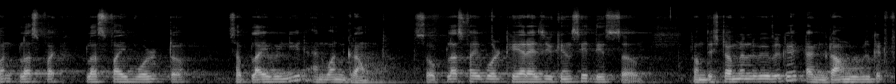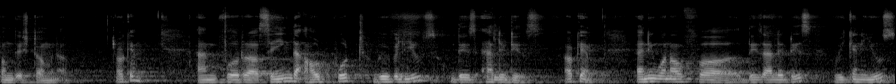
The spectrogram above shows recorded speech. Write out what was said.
one plus five plus 5 volt uh, supply we need and one ground. So plus 5 volt here as you can see this uh, from this terminal we will get and ground we will get from this terminal. Okay? And for uh, seeing the output we will use these LEDs okay? Any one of uh, these LEDs we can use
